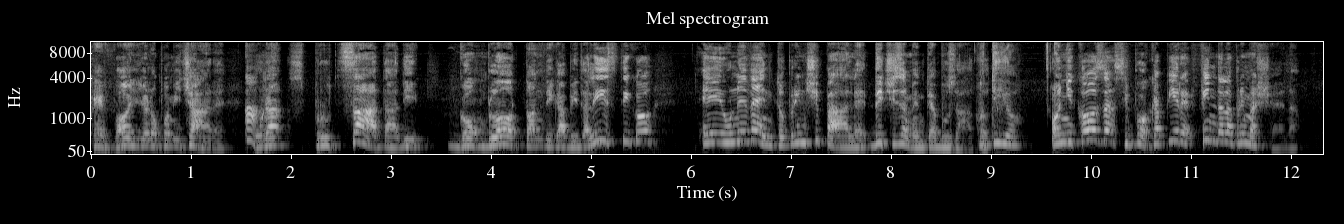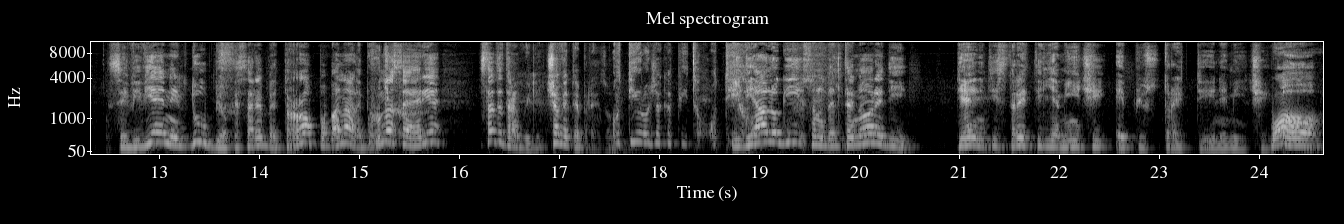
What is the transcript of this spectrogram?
che vogliono pomiciare, Ah. una spruzzata di gomblotto anticapitalistico e un evento principale decisamente abusato. Oddio! Ogni cosa si può capire fin dalla prima scena. Se vi viene il dubbio che sarebbe troppo banale per una serie, state tranquilli, ci avete preso. Oddio, l'ho già capito. I Oddio. dialoghi sono del tenore di tieniti stretti gli amici e più stretti i nemici. Wow. O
